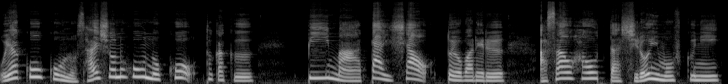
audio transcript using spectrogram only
親孝行の最初の方の子と書く、ピーマー大シャオと呼ばれる麻を羽織った白い喪服に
